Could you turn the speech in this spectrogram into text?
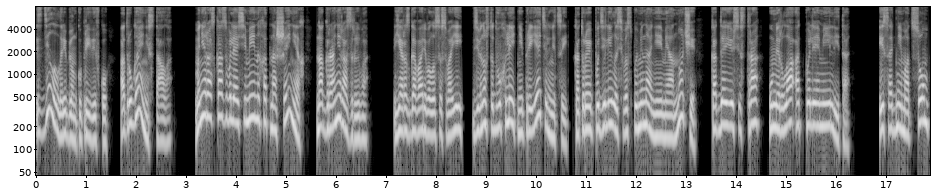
сделала ребенку прививку, а другая не стала. Мне рассказывали о семейных отношениях на грани разрыва. Я разговаривала со своей 92-летней приятельницей, которая поделилась воспоминаниями о ночи, когда ее сестра умерла от полиомиелита, и с одним отцом,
